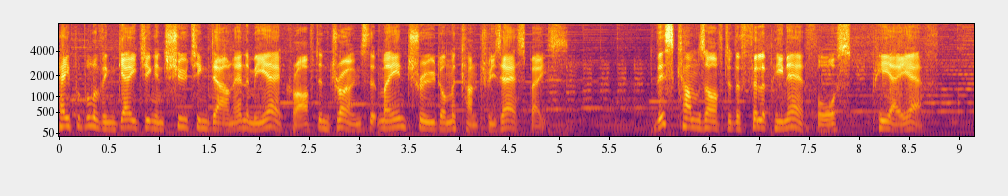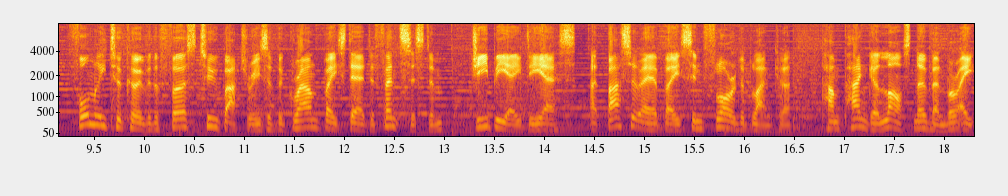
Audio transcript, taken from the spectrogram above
capable of engaging and shooting down enemy aircraft and drones that may intrude on the country's airspace. This comes after the Philippine Air Force, PAF, formally took over the first two batteries of the Ground-Based Air Defense System, GBADS, at Basa Air Base in Floridablanca, Pampanga last November 8,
